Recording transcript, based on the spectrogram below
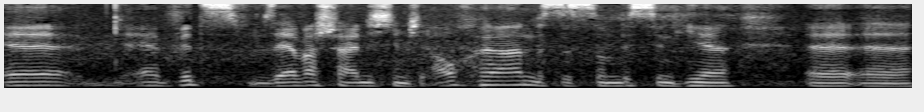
Äh, er wird es sehr wahrscheinlich nämlich auch hören. Das ist so ein bisschen hier, äh, äh,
